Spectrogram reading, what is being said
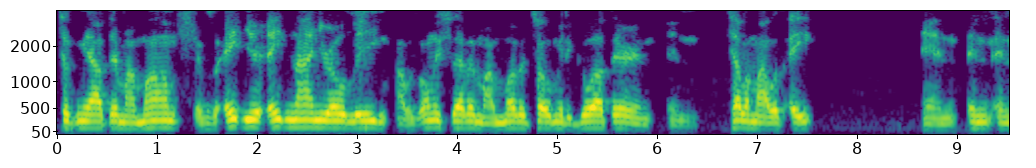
took me out there. My mom, it was an eight year, eight and nine year old league. I was only seven. My mother told me to go out there and and tell them I was eight, and and and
